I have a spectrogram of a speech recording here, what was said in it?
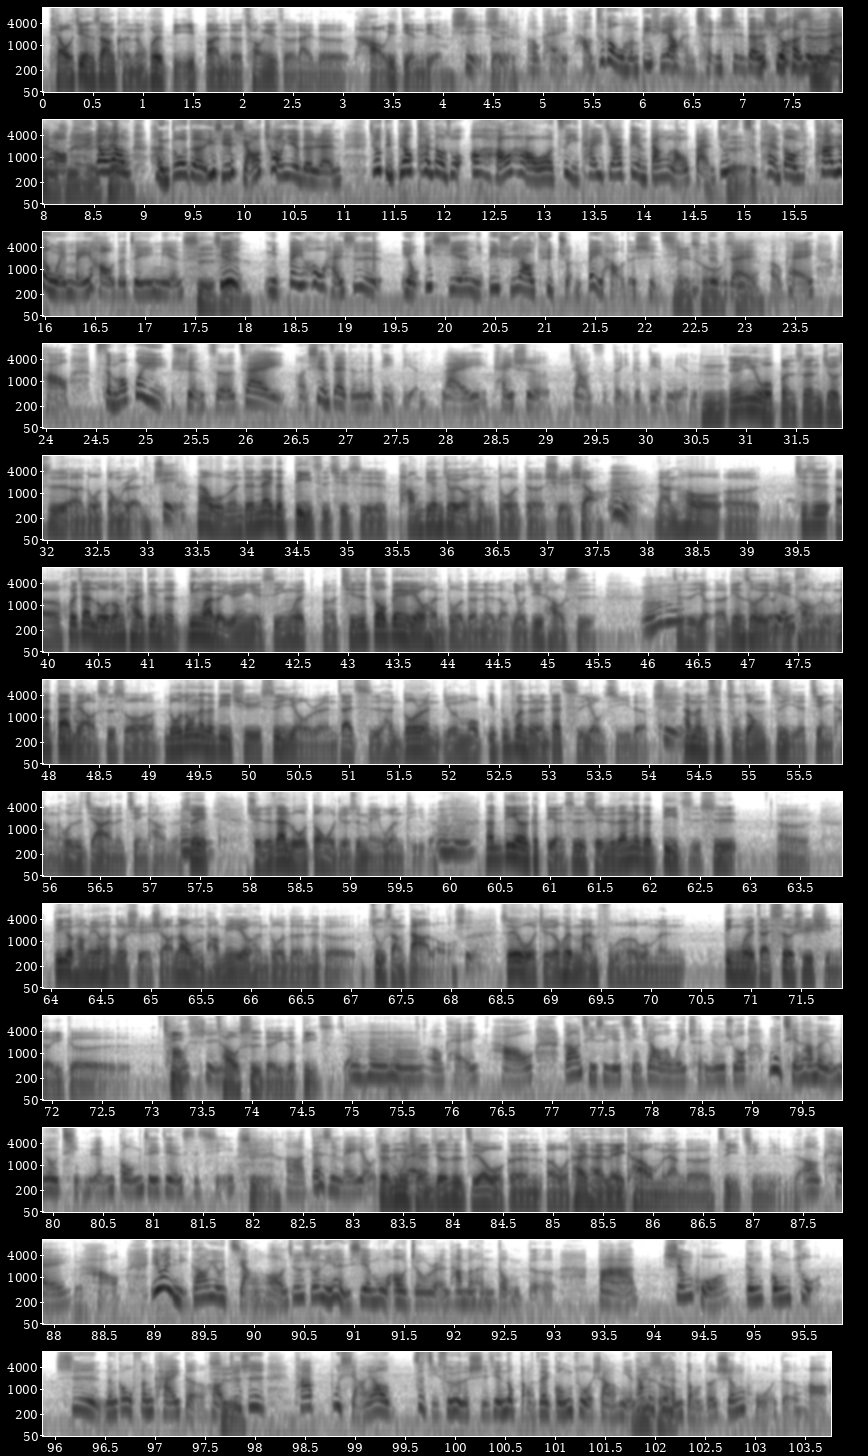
条件上可能会比一般的创业者来的好一点点，是是，OK，好，这个我们必须要很诚实的说，对不对？哈，要让很多的一些想要创业的人，就你不要看到说哦，好好哦，自己开一家店当老板，就是只看到他认为美好的这一面，是，其实你背后还是有一些你必须要去准备好的事情，没错，对不对？OK，好，怎么会选择在呃现在的那个地点来开设？这样子的一个店面，嗯，因为因为我本身就是呃罗东人，是，那我们的那个地址其实旁边就有很多的学校，嗯，然后呃，其实呃会在罗东开店的另外一个原因也是因为呃，其实周边也有很多的那种有机超市。嗯，就是有呃连锁的有机通路，那代表是说罗东那个地区是有人在吃，很多人有某一部分的人在吃有机的，是。他们是注重自己的健康的，或是家人的健康的，所以选择在罗东，我觉得是没问题的。嗯哼。那第二个点是选择在那个地址是呃，第一个旁边有很多学校，那我们旁边也有很多的那个住上大楼，是，所以我觉得会蛮符合我们定位在社区型的一个。超市超市的一个地址，这样。嗯哼哼，OK，好。刚刚其实也请教了维晨，就是说目前他们有没有请员工这件事情？是啊、呃，但是没有。对，对，对，目前就是只有我跟呃我太太雷卡，我们两个自己经营这样。OK，好。因为你刚刚有讲哦，就是说你很羡慕澳洲人，他们很懂得把生活跟工作。是能够分开的哈，就是他不想要自己所有的时间都绑在工作上面，他们是很懂得生活的哈。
